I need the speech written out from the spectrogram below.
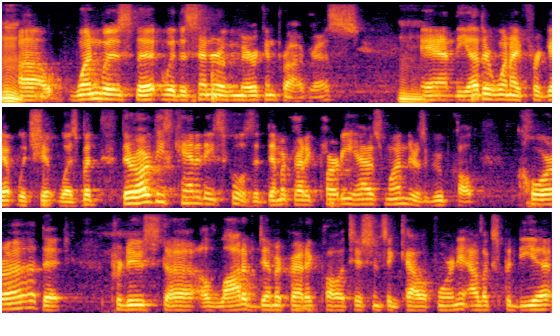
Mm. Uh, one was the, with the Center of American Progress, mm. and the other one I forget which it was. But there are these candidate schools. The Democratic Party has one. There's a group called Coro that produced uh, a lot of Democratic politicians in California. Alex Padilla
